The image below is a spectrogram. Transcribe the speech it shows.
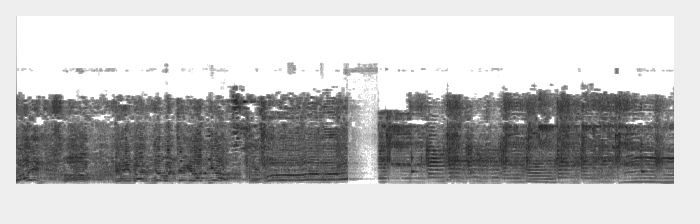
भाई हाँ तेरी वाइफ ने बच्चा गिरा दिया। हम्म,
